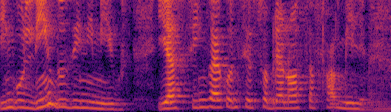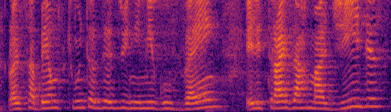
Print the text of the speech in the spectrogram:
engolindo os inimigos. E assim vai acontecer sobre a nossa família. Nós sabemos que muitas vezes o inimigo vem, ele traz armadilhas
